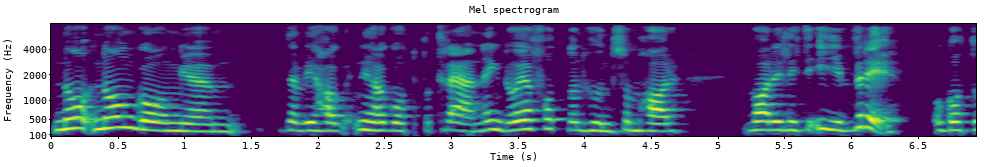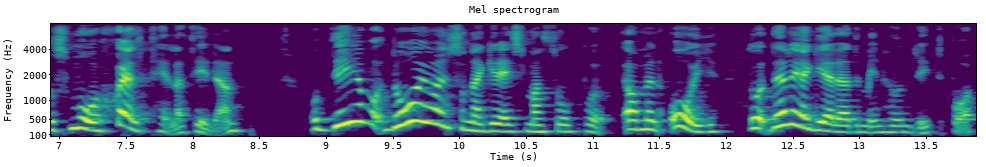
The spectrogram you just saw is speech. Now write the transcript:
no, någon gång eh, när, vi har, när jag har gått på träning, då har jag fått någon hund som har varit lite ivrig och gått och småskällt hela tiden. Och det var, då var det en sån där grej som man såg på, ja men oj, då, det reagerade min hund lite på.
